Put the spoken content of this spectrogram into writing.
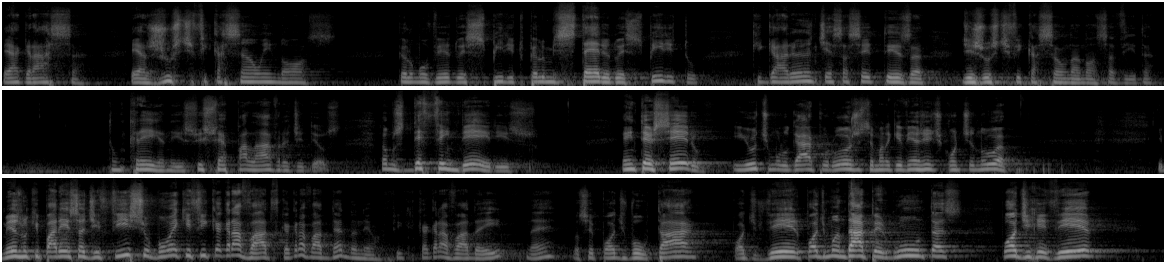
é a graça, é a justificação em nós, pelo mover do Espírito, pelo mistério do Espírito, que garante essa certeza de justificação na nossa vida. Então creia nisso, isso é a palavra de Deus. Vamos defender isso. Em terceiro e último lugar por hoje, semana que vem a gente continua e mesmo que pareça difícil, o bom é que fica gravado. Fica gravado, né, Daniel? Fica gravado aí, né? Você pode voltar, pode ver, pode mandar perguntas, pode rever.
